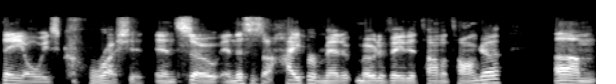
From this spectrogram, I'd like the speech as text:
they always crush it, and so and this is a hyper motivated Tama Tonga. Um,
